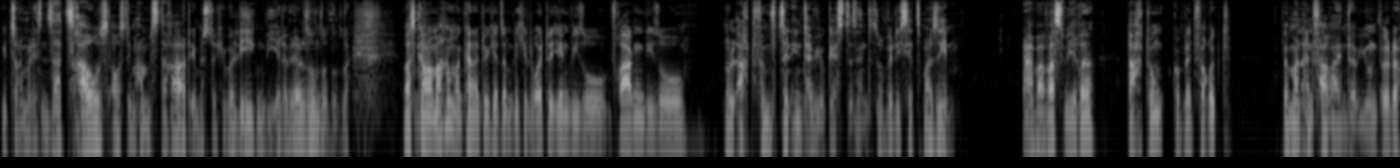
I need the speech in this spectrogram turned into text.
gibt es auch immer diesen Satz raus aus dem Hamsterrad, ihr müsst euch überlegen, wie ihr da wieder so und so und so. Was kann man machen? Man kann natürlich jetzt sämtliche Leute irgendwie so fragen, die so 0815 Interviewgäste sind. So würde ich es jetzt mal sehen. Aber was wäre, Achtung, komplett verrückt, wenn man einen Fahrer interviewen würde?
